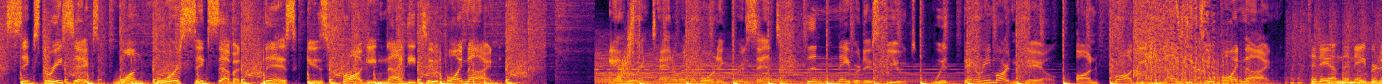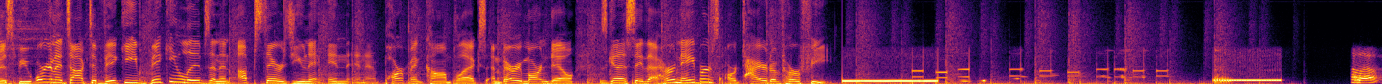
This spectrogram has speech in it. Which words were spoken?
636 1467. This is Froggy 92.9. Amber and Tanner in the morning present The Neighbor Dispute with Barry Martindale on Froggy 92.9. Today on the neighbor dispute, we're going to talk to Vicky. Vicky lives in an upstairs unit in an apartment complex, and Barry Martindale is going to say that her neighbors are tired of her feet. Hello,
